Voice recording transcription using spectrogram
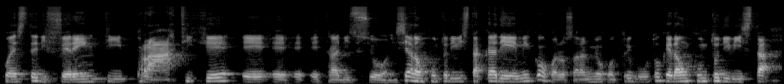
queste differenti pratiche e, e, e, tradizioni, sia da un punto di vista accademico, quello sarà il mio contributo, che da un punto di vista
